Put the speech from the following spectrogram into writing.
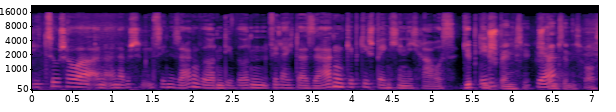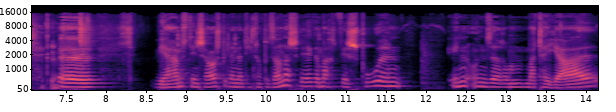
die Zuschauer an einer bestimmten Szene sagen würden. Die würden vielleicht da sagen, gib die Spänkchen nicht raus. Gib die Den- Spänkchen, Ja? Spänkchen nicht raus. Okay. Äh, wir haben es den Schauspielern natürlich noch besonders schwer gemacht. Wir spulen in unserem Material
